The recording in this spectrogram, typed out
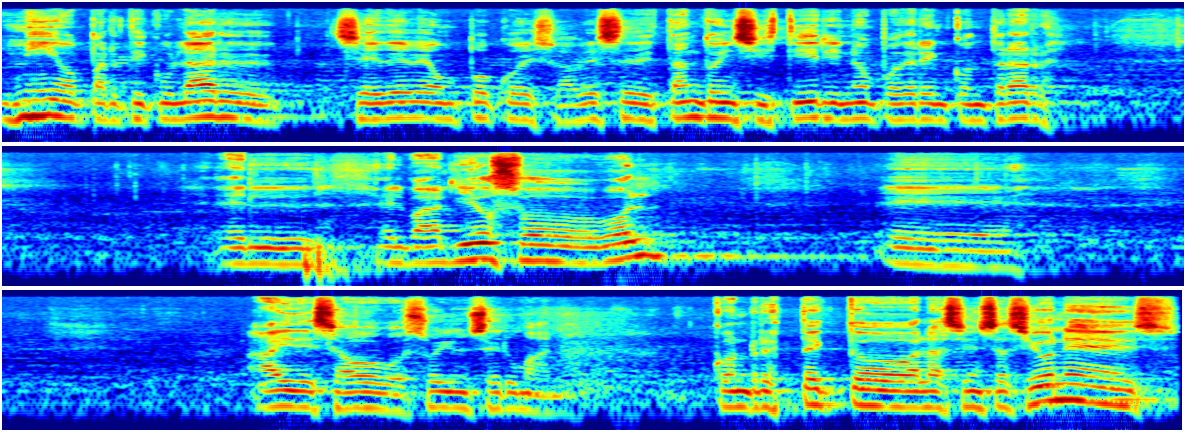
mío particular se debe a un poco eso, a veces de tanto insistir y no poder encontrar el, valioso gol. Eh, hay desahogo, soy un ser humano. Con respecto a las sensaciones,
